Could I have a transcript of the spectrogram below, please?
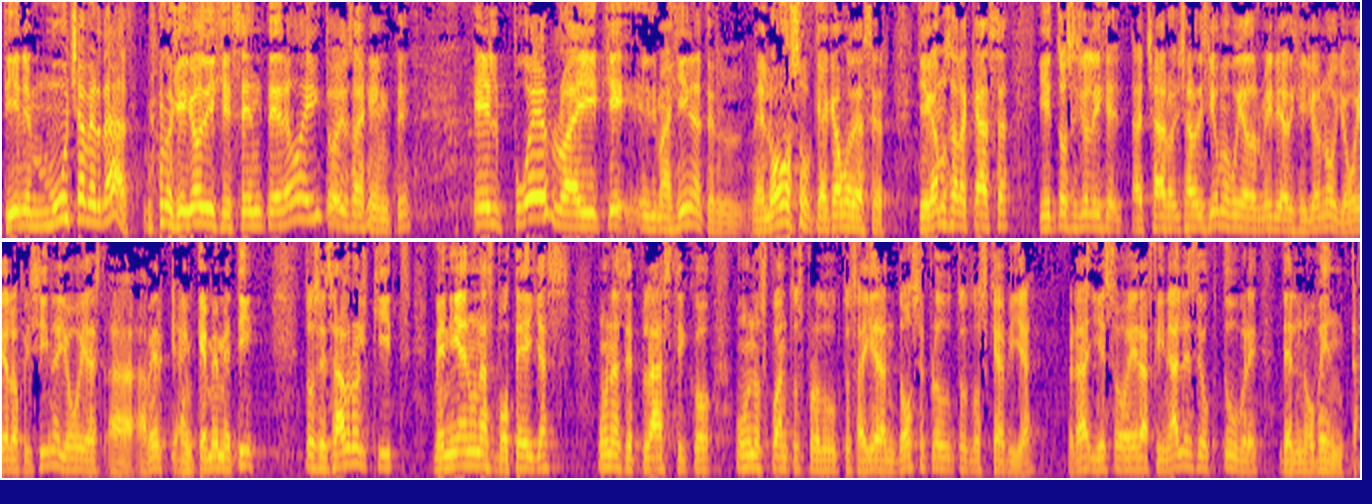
tiene mucha verdad. Porque yo dije, se enteró ahí toda esa gente. El pueblo ahí, que imagínate el, oso que acabo de hacer. Llegamos a la casa y entonces yo le dije a Charo, Charo dice, yo me voy a dormir. Y le dije, yo no, yo voy a la oficina, yo voy a, a ver en qué me metí. Entonces abro el kit, venían unas botellas, unas de plástico, unos cuantos productos, ahí eran 12 productos los que había, ¿verdad? Y eso era finales de octubre del 90.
